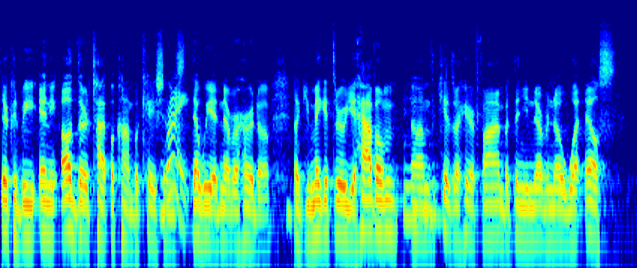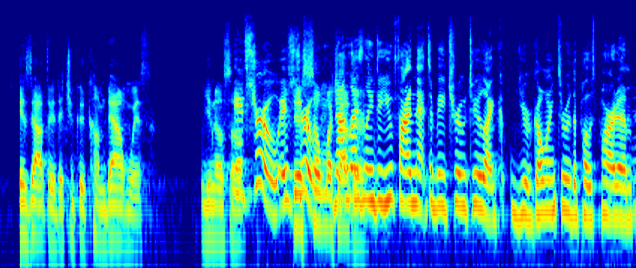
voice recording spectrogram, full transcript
there could be any other type of complications Right. that we had never heard of. Like you make it through, you have them, um, Mm-hmm. the kids are here fine, but then you never know what else is out there that you could come down with. You know, so It's true. It's there's true. so much now, out there. Leslie, do you find that to be true too? Like you're going through the postpartum, Mm-hmm.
